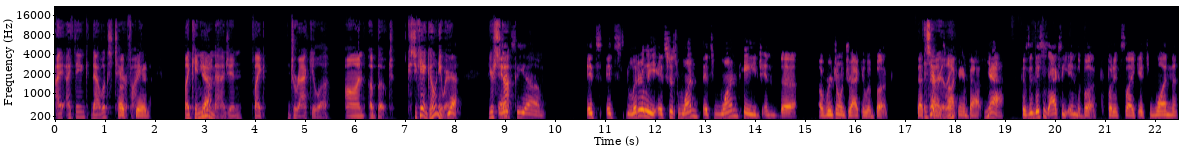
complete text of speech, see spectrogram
I, I think that looks terrifying. Like, can you Yeah. imagine like Dracula on a boat? Because you can't go anywhere. Yeah. You're and stuck. it's the um it's it's literally it's just one it's one page in the original Dracula book that's Is kind of really? talking about yeah because this is actually in the book but it's like it's one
